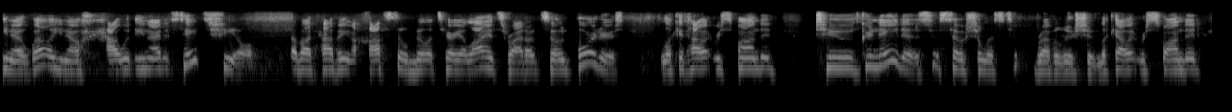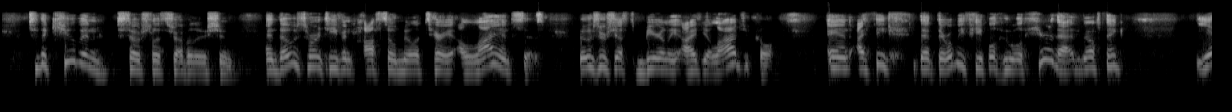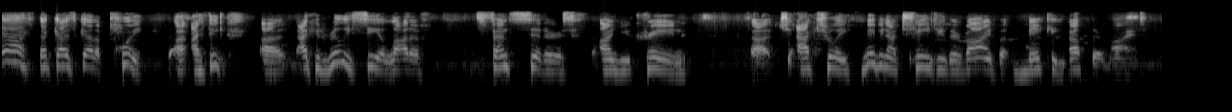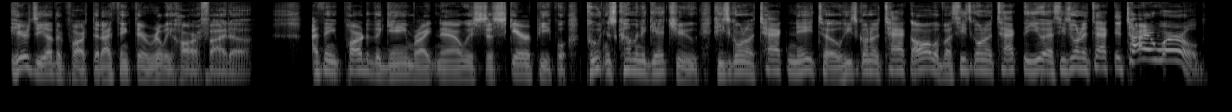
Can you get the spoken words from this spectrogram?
you know, well, you know, how would the United States feel about having a hostile military alliance right on its own borders? Look at how it responded to Grenada's socialist revolution. Look how it responded to the Cuban socialist revolution. And those weren't even hostile military alliances, those were just merely ideological. And I think that there will be people who will hear that and they'll think, yeah, that guy's got a point. I, I think uh, I could really see a lot of fence sitters on Ukraine uh, actually maybe not changing their mind, but making up their mind. Here's the other part that I think they're really horrified of. I think part of the game right now is to scare people. Putin's coming to get you. He's going to attack NATO. He's going to attack all of us. He's going to attack the U.S. He's going to attack the entire world.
